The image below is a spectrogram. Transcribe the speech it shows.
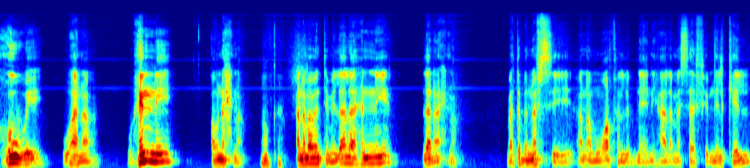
هو وأنا وهني أو نحن. أوكي. أنا ما بنتمي لا لهني لا نحن. بعتبر نفسي أنا مواطن لبناني على مسافة من الكل.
